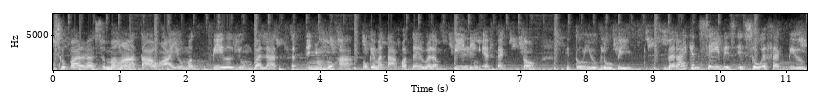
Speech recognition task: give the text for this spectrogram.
So, para sa mga taong ayaw mag-peel yung balat at inyong mukha, okay matakot dahil walang peeling effect to itong Glow Babe. But I can say this is so effective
